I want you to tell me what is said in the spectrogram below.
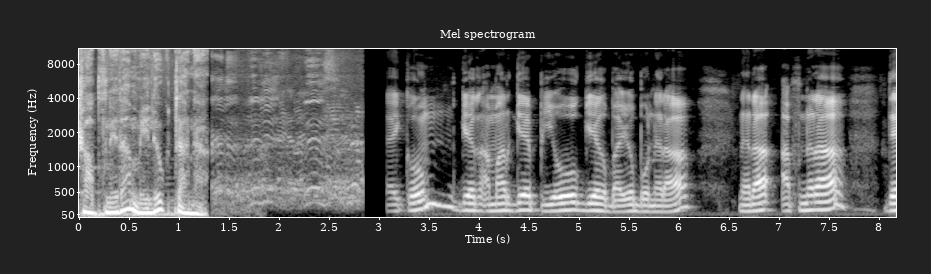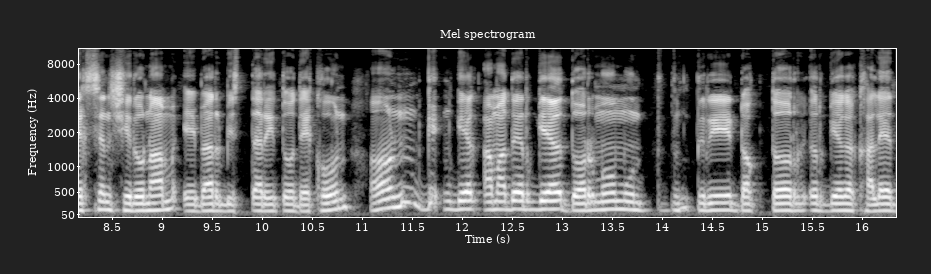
স্বপ্নেরা মিলুক টানা। আলাইকুম। গিয়ে আমার গিয়ে প্রিয় গিয়ে ভাই বোনেরা, নেরা, আপনারা দেখছেন শিরোনাম, এবার বিস্তারিত দেখুন। আমাদের গিয়ে ধর্মমন্ত্রী ডক্টর খালেদ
